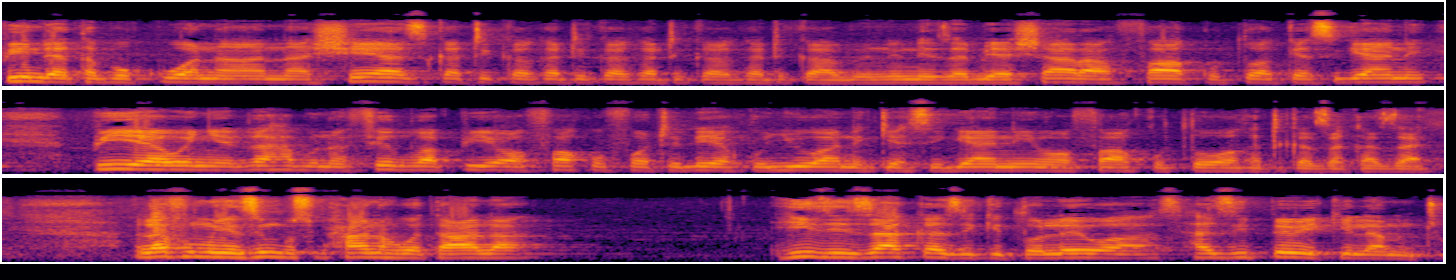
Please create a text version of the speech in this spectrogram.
pindi atapokuwa na, na shares katika katika katika katika nini za biashara afaa kutoa kiasi gani pia wenye dhahabu na fidha pia wafaa kufuatilia kujua ni kiasi gani wafaa kutoa katika zaka zake. Alafu Mwenyezi Mungu Subhanahu wa Ta'ala hizi zaka zikitolewa hazipewi kila mtu.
